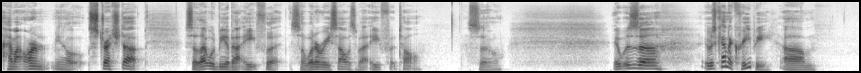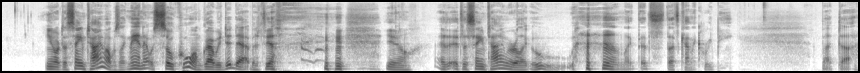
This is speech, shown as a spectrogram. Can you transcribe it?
had my arm, you know, stretched up. So that would be about eight foot. So whatever he saw was about eight foot tall. So it was, uh, it was kind of creepy. Um, you know, at the same time, I was like, man, that was so cool. I'm glad we did that. But the, you know, at, at, the same time, we were like, ooh, like that's, that's kind of creepy. But, uh,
